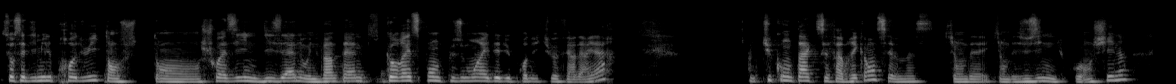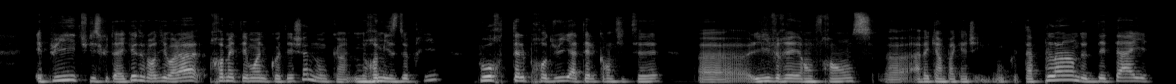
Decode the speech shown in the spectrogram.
Sur ces 10 000 produits, tu en, choisis une dizaine ou une vingtaine qui correspondent plus ou moins à l'idée du produit que tu veux faire derrière. Tu contactes ces fabricants qui, ont des, qui ont des usines du coup en Chine et puis, tu discutes avec eux, tu leur dis, voilà, remettez-moi une quotation, donc une remise de prix pour tel produit à telle quantité, euh, livré en France euh, avec un packaging. Donc, tu as plein de détails,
